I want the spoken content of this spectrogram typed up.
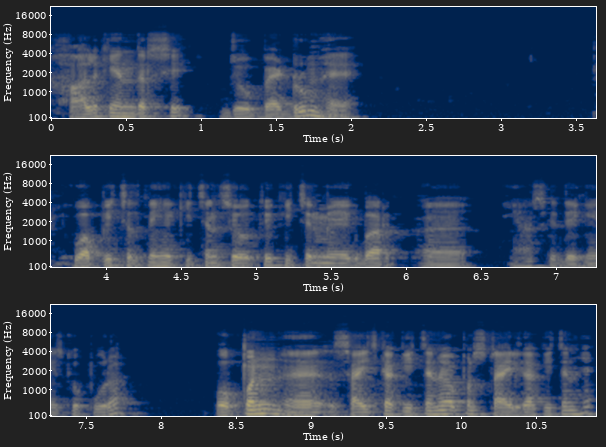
हॉल के अंदर से जो बेडरूम है वापिस चलते हैं किचन से होते किचन में एक बार यहाँ से देखें इसको पूरा। ओपन साइज़ का किचन है ओपन स्टाइल का किचन है।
